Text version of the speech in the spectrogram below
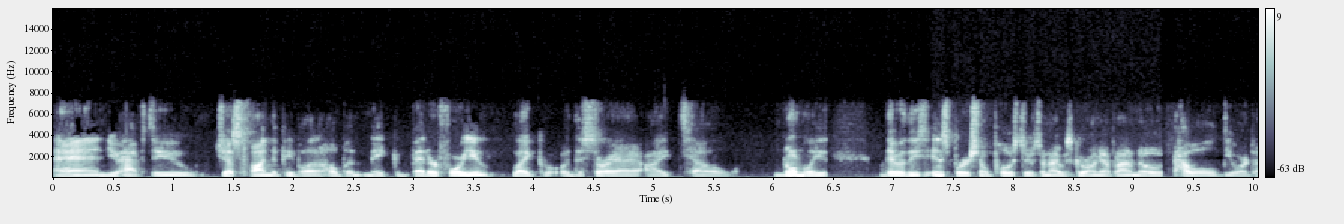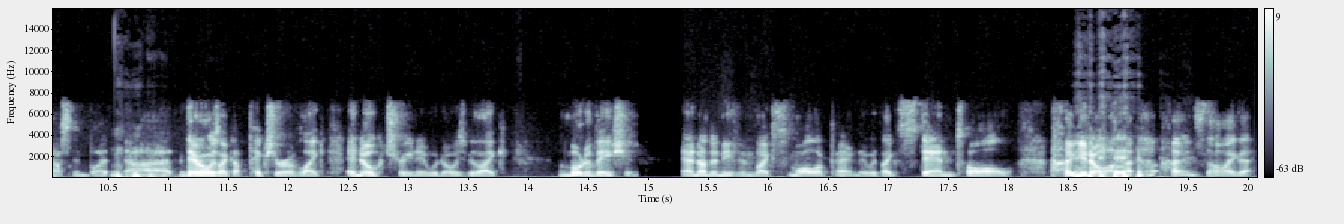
and you have to just find the people that help it make it better for you. Like the story I, I tell normally, there were these inspirational posters when I was growing up. I don't know how old you are, Dustin, but uh, there was like a picture of like an oak tree, and it would always be like motivation. And underneath in like smaller pen, it would like stand tall, you know, and stuff like that.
